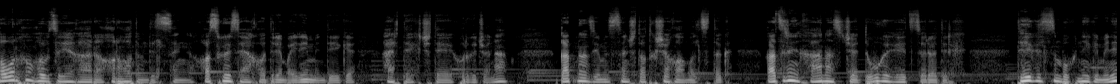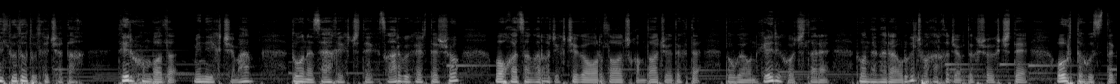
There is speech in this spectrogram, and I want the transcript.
Ховорхон хувь заяагаар хорвоод мэндэлсэн хосгүй сайх өдрийн баярын мэндийг хайртай ихчтэй хүргэж байна. Гаднаа зэмлсэн ч дотгошоо омолцдог. Газрын хаанаас ч дүүгээгээд зөрөөд ирэх. Тэгэлсэн бүхнийг миний төлөө түлхэж чадах. Тэр хүн бол миний ихч юм аа. Дүүнээ сайхан ихчтэй хязгааргүй хайртай шүү. Муухай зангаргаж ихчигээ урлуулж гомдоож байдагт дүүгээ үнэхээр их уучлаарай. Дүүн танараа үргэлж бахархаж явдаг шүү ихчтэй. Өөртөө хүсдэг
